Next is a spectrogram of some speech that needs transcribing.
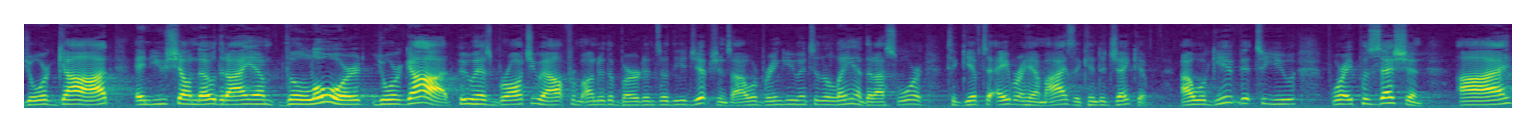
your God, and you shall know that I am the Lord your God, who has brought you out from under the burdens of the Egyptians. I will bring you into the land that I swore to give to Abraham, Isaac, and to Jacob. I will give it to you for a possession. I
